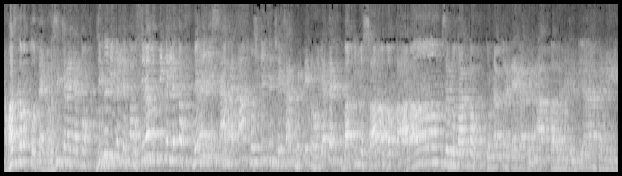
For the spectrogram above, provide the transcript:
نماز کا وقت ہوتا ہے، میں مسجد چلا جاتا ہوں، ذکر بھی کر لیتا ہوں، تلاوت بھی کر لیتا ہوں۔ میرا یہ سارا کام مشکل سے چھ سات گھنٹے میں ہو جاتا ہے۔ باقی میں سارا وقت آرام سے گزارتا ہوں۔ تو ڈاکٹر کہے گا، پھر آپ قبر میں جلدی آرام کرنے کے لیے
